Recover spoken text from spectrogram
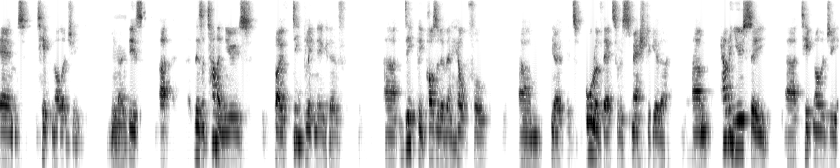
and technology. You know, there's uh, there's a ton of news, both deeply negative uh, deeply positive and helpful. Um, you know, it's all of that sort of smashed together. Um, how do you see uh, technology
